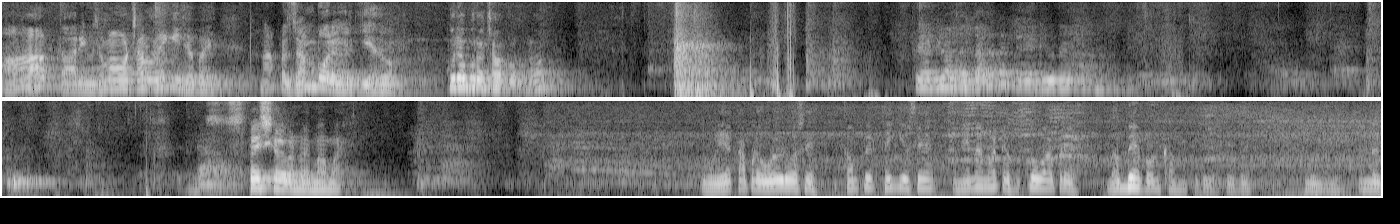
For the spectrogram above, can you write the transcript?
હા તારી જમાવટ ચાલુ થઈ ગઈ છે ભાઈ. અને આપણે જાંબો લે હરકીએ તો પૂરેપૂરો છ ફૂટનો. પેઢીઓ ધંધા હતા ને પેઢીઓને સ્પેશિયલ બનવાય મામા. તો એક આપણે ઓયડો છે કમ્પ્લીટ થઈ ગયો છે અને એના માટે હુકમ આપણે બબે પંખા મૂકી દઈએ છે. અંદર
